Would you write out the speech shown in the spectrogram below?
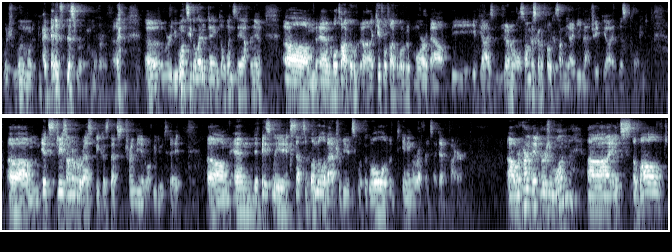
which room would it be? I bet it's this room where, uh, where you won't see the light of day until Wednesday afternoon. Um, and we'll talk. Uh, Keith will talk a little bit more about the APIs in general. So I'm just going to focus on the ID match API at this point. Um, it's JSON over REST because that's trendy in what we do today. Um, and it basically accepts a bundle of attributes with the goal of obtaining a reference identifier. Uh, we're currently at version 1. Uh, it's evolved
